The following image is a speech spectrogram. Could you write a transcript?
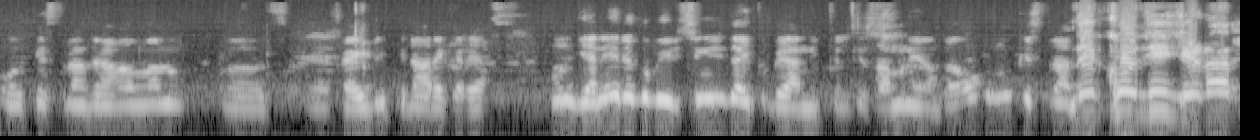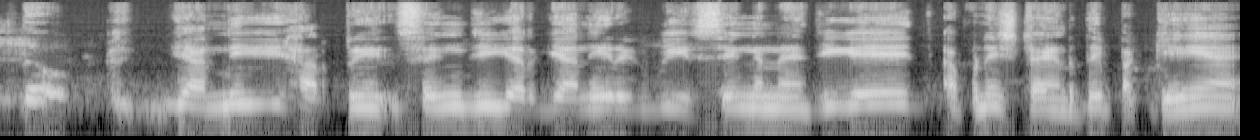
ਉਹ ਕਿਸ ਤਰ੍ਹਾਂ ਦੇ ਉਹਨਾਂ ਨੂੰ ਸਾਈਡ ਕਿਨਾਰੇ ਕਰਿਆ? ਹੁਣ ਗਿਆਨੀ ਰਘੁਬੀਰ ਸਿੰਘ ਜੀ ਦਾ ਇੱਕ ਬਿਆਨ ਨਿਕਲ ਕੇ ਸਾਹਮਣੇ ਆਉਂਦਾ ਉਹਨੂੰ ਕਿਸ ਤਰ੍ਹਾਂ ਦੇਖੋ ਜੀ ਜਿਹੜਾ ਗਿਆਨੀ ਹਰਪ੍ਰੀਤ ਸਿੰਘ ਜੀ ਔਰ ਗਿਆਨੀ ਰਘਬੀਰ ਸਿੰਘ ਨੇ ਜੀ ਇਹ ਆਪਣੇ ਸਟੈਂਡ ਤੇ ਪੱਕੇ ਹੈ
